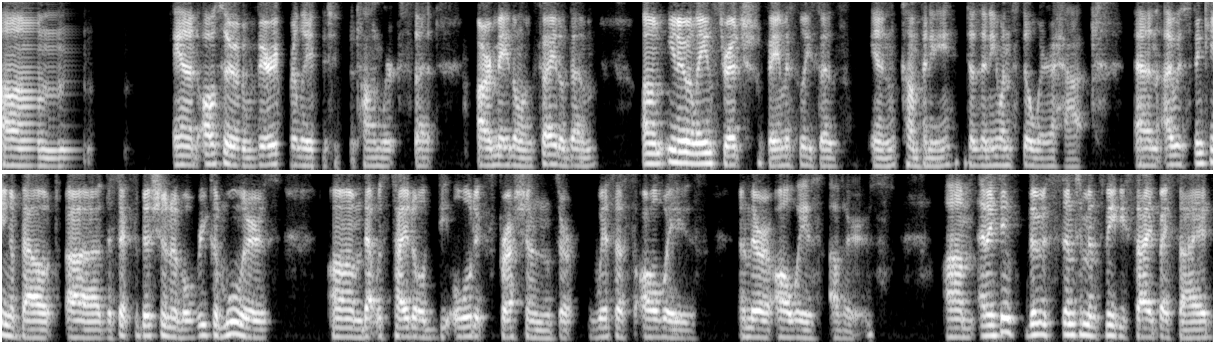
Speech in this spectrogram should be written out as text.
Um, and also very related to the baton works that are made alongside of them. Um, you know, Elaine Stritch famously says in Company, does anyone still wear a hat? And I was thinking about uh, this exhibition of Ulrike Müller's um, that was titled The Old Expressions Are With Us Always, and There Are Always Others. Um, and I think those sentiments may be side by side,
